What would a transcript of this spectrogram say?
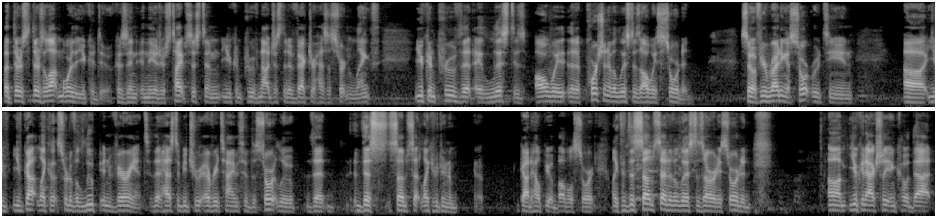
but there's, there's a lot more that you could do, because in, in the Idris type system, you can prove not just that a vector has a certain length, you can prove that a list is always, that a portion of a list is always sorted. So if you're writing a sort routine, uh, you've, you've got like a sort of a loop invariant that has to be true every time through the sort loop that this subset, like if you're doing a, you know, God help you, a bubble sort, like that this subset of the list is already sorted um, you can actually encode that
